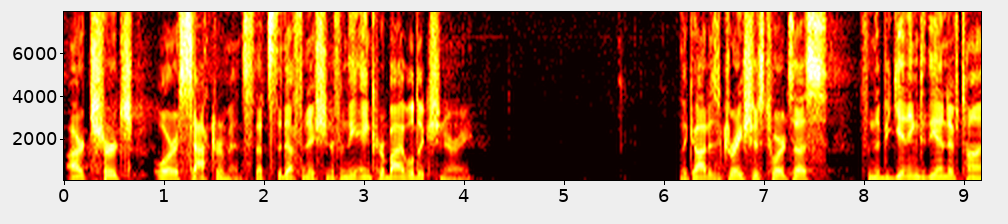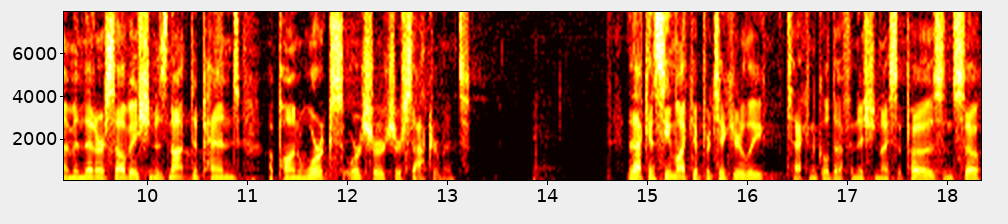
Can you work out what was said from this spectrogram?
our church, or sacraments. That's the definition from the Anchor Bible Dictionary. That God is gracious towards us from the beginning to the end of time, and that our salvation does not depend upon works or church or sacrament. And that can seem like a particularly technical definition, I suppose. And so,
